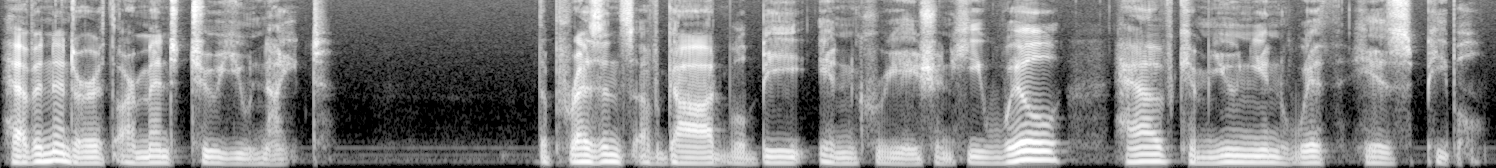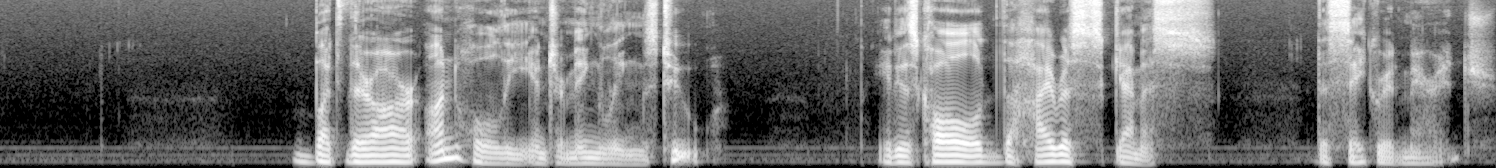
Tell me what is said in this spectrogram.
heaven and earth are meant to unite the presence of God will be in creation. He will have communion with his people. But there are unholy interminglings too. It is called the hieros gamos, the sacred marriage.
